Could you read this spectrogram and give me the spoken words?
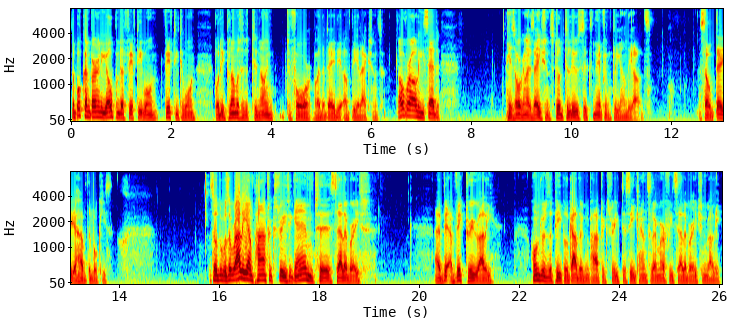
The book on Bernie opened at 51, 50 to 1, but he plummeted to 9 to 4 by the day of the elections. Overall, he said his organisation stood to lose significantly on the odds. So there you have the bookies. So there was a rally on Patrick Street again to celebrate a, vi- a victory rally. Hundreds of people gathered in Patrick Street to see Councillor Murphy's celebration rally,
